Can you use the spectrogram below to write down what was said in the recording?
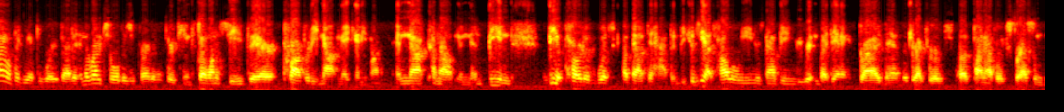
I don't think we have to worry about it. And the rights holders of Friday the Thirteenth don't want to see their property not make any money and not come out and, and be in, be a part of what's about to happen. Because yes, Halloween is now being rewritten by Danny McBride and the director of, of Pineapple Express, and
